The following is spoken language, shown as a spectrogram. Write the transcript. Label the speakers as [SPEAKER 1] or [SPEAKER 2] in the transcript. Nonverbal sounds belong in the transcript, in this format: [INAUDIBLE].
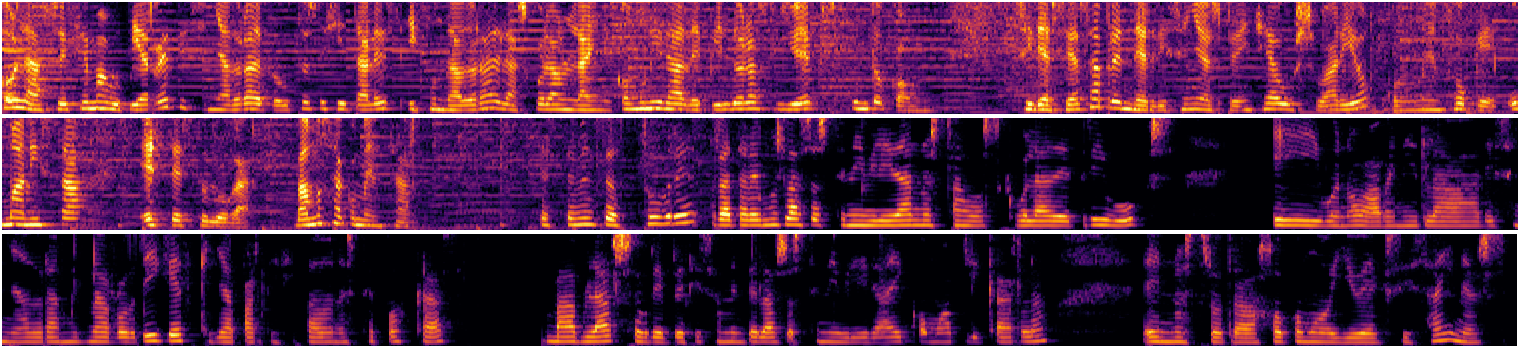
[SPEAKER 1] Hola, soy Gema Gutiérrez, diseñadora de productos digitales y fundadora de la escuela online y comunidad de píldorasux.com. Si deseas aprender diseño de experiencia de usuario con un enfoque humanista, este es tu lugar. Vamos a comenzar.
[SPEAKER 2] Este mes de octubre trataremos la sostenibilidad en nuestra escuela de Tribooks y bueno, va a venir la diseñadora Mirna Rodríguez, que ya ha participado en este podcast, va a hablar sobre precisamente la sostenibilidad y cómo aplicarla en nuestro trabajo como UX designers.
